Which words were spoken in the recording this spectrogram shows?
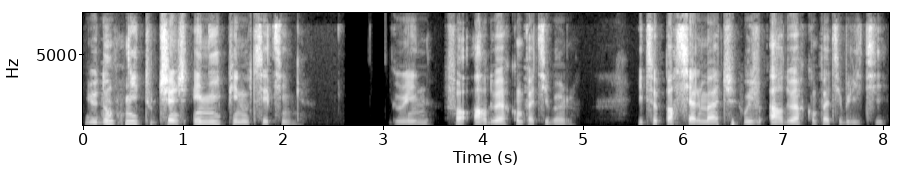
You don't need to change any pinout setting. Green for hardware compatible. It's a partial match with hardware compatibility.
